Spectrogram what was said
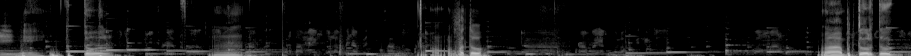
Iya, betul. Hmm. apa tuh? Wah, betul tuh.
